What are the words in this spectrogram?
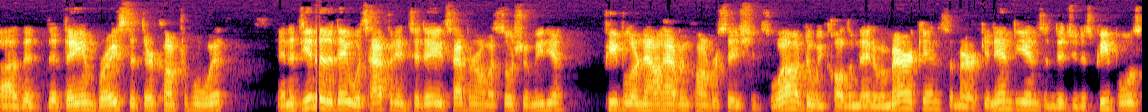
uh, that, that they embraced, that they're comfortable with, And at the end of the day, what's happening today, it's happening on my social media. People are now having conversations. Well, do we call them Native Americans, American Indians, Indigenous peoples?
